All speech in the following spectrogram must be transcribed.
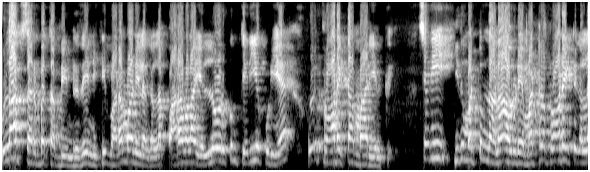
குலாப் சர்பத் அப்படின்றது இன்னைக்கு வட மாநிலங்கள்ல பரவலா எல்லோருக்கும் தெரியக்கூடிய ஒரு ப்ராடக்டா மாறி இருக்கு சரி. இது மட்டும் தானா அவருடைய மற்ற ப்ராடக்ட்டுகள்ல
